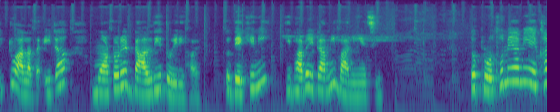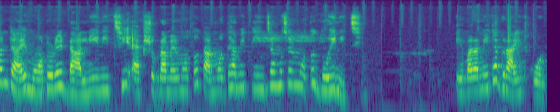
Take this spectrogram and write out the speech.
একটু আলাদা। এটা মটরের ডাল দিয়ে তৈরি হয়। তো দেখিনি কীভাবে এটা আমি বানিয়েছি। তো প্রথমে আমি এখানটায় মটরের ডাল নিয়ে নিচ্ছি একশো গ্রামের মতো, তার মধ্যে আমি তিন চামচের মতো দই নিচ্ছি। এবার আমি এটা গ্রাইন্ড করব।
